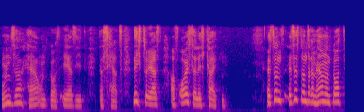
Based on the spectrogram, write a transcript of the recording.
Unser Herr und Gott, er sieht das Herz. Nicht zuerst auf Äußerlichkeiten, es ist unserem Herrn und Gott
